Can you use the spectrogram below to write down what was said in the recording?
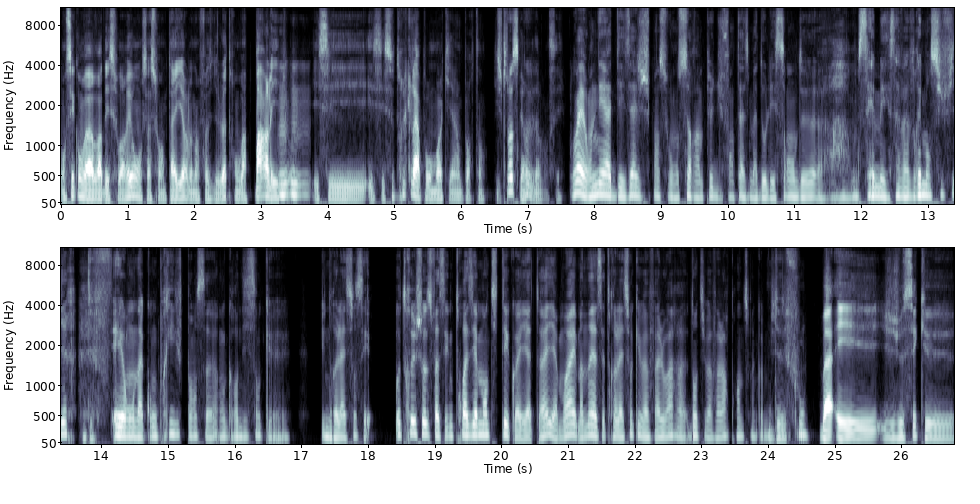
on sait qu'on va avoir des soirées où on s'assoit en tailleur l'un en face de l'autre, on va parler. Mm. Et c'est et c'est ce truc-là pour moi qui est important. Je qui pense permet d'avancer. Ouais, on est à des âges, je pense, où on sort un peu du fantasme adolescent de Ah, on sait, mais ça va vraiment suffire. Et on a compris, je pense, euh, en grandissant, que une relation, c'est autre chose. Enfin, c'est une troisième entité, quoi. Il y a toi, il y a moi, et maintenant, il y a cette relation qu'il va falloir, euh, dont il va falloir prendre soin, comme De fou. Bah, et je sais que.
